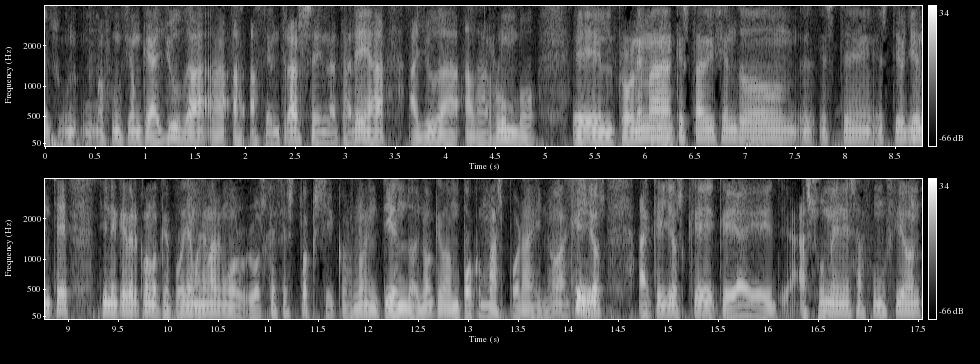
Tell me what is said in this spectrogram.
es una función que ayuda a, centrarse en la tarea, ayuda a dar rumbo. Eh, el problema que está diciendo este, este oyente tiene que ver con lo que podríamos llamar como los jefes tóxicos, ¿no? Entiendo, ¿no? Que va un poco más por ahí, ¿no? Aquellos, aquellos que, eh, asumen esa función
